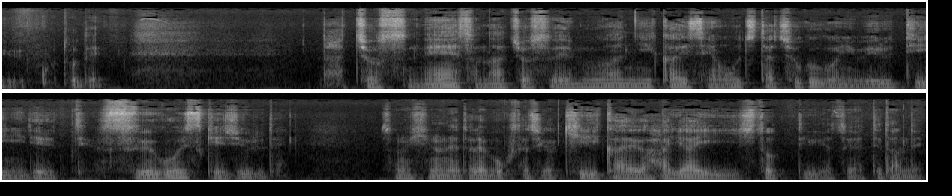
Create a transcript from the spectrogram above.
いうことで。ナチョスね。そのナチョス。m 1 2回戦落ちた直後にウェルティに出るっていう。すごいスケジュールで。その日のネタで僕たちが切り替えが早い人っていうやつをやってたんで。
